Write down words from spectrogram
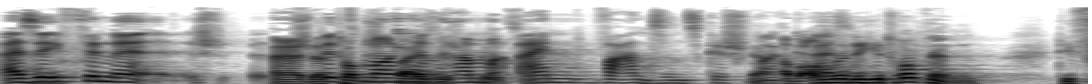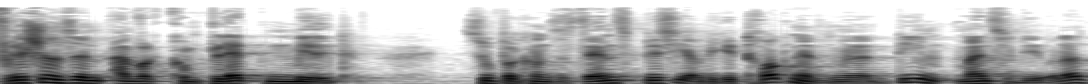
Also ich finde, äh, haben einen Wahnsinnsgeschmack. Ja, aber auch also, nur die getrockneten. Die frischen sind einfach komplett mild. Super Konsistenz, bissig, aber die getrockneten, die, meinst du die, oder?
